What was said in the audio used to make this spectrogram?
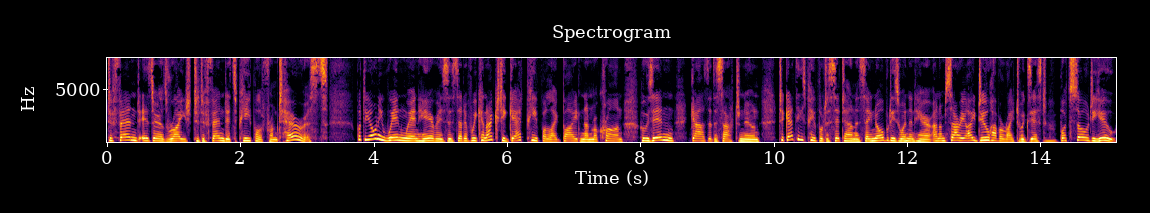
defend Israel's right to defend its people from terrorists. But the only win-win here is, is that if we can actually get people like Biden and Macron, who's in Gaza this afternoon, to get these people to sit down and say, nobody's winning here. And I'm sorry, I do have a right to exist, mm. but so do you.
